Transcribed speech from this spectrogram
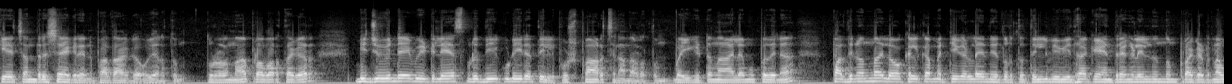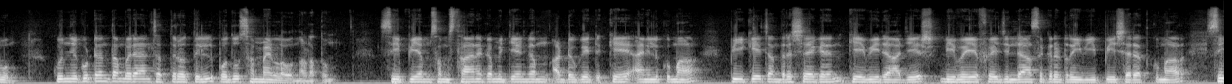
കെ ചന്ദ്രശേഖരൻ പതാക ഉയർത്തും. തുടർന്ന് പ്രവർത്തകർ ബിജുവിന്റെ വീട്ടിലെ സ്മൃതി കുടീരത്തിൽ പുഷ്പാർച്ചന നടത്തും. വൈകിട്ട് നാല് മുപ്പതിന് പതിനൊന്ന് ലോക്കൽ കമ്മിറ്റികളുടെ നേതൃത്വത്തിൽ വിവിധ കേന്ദ്രങ്ങളിൽ നിന്നും പ്രകടനവും കുഞ്ഞുകുട്ടൻ തമ്പുരാൻ ചത്തരത്തിൽ പൊതുസമ്മേളനവും നടത്തും. സി പി എം സംസ്ഥാന കമ്മിറ്റി അംഗം advocate K Anilkumar P K Chandrasekharan K V Rajesh DYFI ജില്ലാ secretary V P Sarathkumar C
